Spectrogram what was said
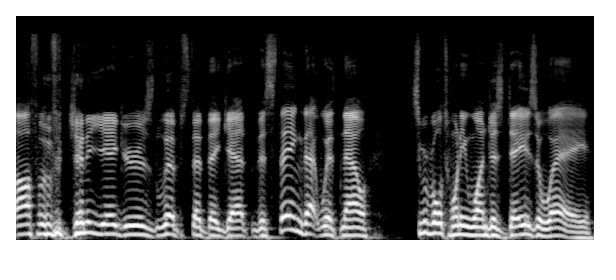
off of Jenny Yeager's lips that they get this thing that, with now Super Bowl 21 just days away,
